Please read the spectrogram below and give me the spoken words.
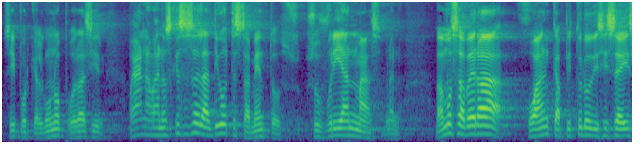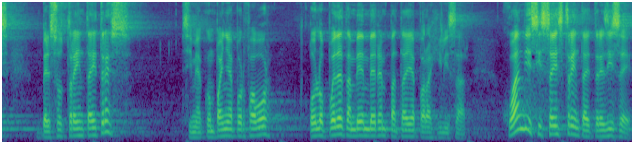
Sí, porque alguno podrá decir, bueno, bueno, es que eso es el Antiguo Testamento, sufrían más. Bueno, vamos a ver a Juan capítulo 16, verso 33. Si me acompaña, por favor. O lo puede también ver en pantalla para agilizar. Juan 16, 33 dice,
